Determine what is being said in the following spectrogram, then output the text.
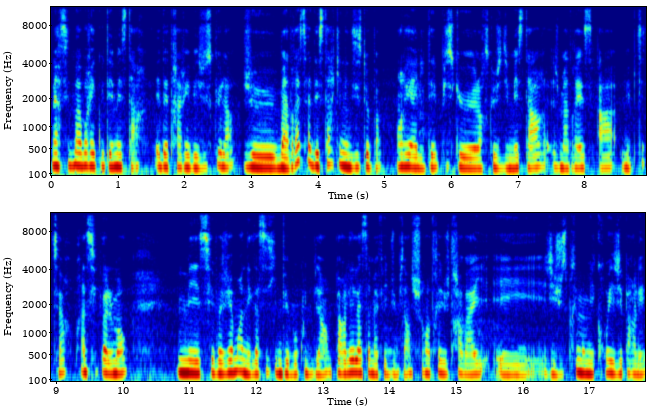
Merci de m'avoir écouté mes stars et d'être arrivé jusque-là. Je m'adresse à des stars qui n'existent pas en réalité, puisque lorsque je dis mes stars, je m'adresse à mes petites sœurs principalement. Mais c'est vraiment un exercice qui me fait beaucoup de bien. Parler là, ça m'a fait du bien. Je suis rentrée du travail et j'ai juste pris mon micro et j'ai parlé.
